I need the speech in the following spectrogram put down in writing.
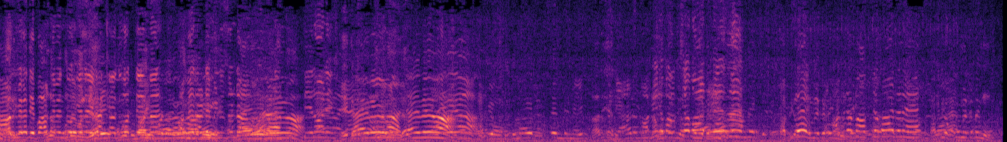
කාර්මික දෙපාර්තමේන්තුව කියලා එකක් හදුවොත් එහෙම අපේ රටේ මිනිස්සුන්ට තියෙනවනේ. අපිට පක්ෂපාත නැහැ. අපිට පක්ෂපාත නැහැ. තියෙනවා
